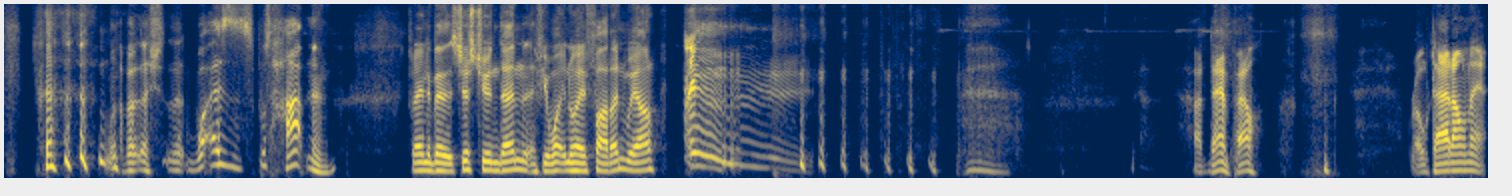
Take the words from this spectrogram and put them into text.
about this. What is what's happening? For anybody that's just tuned in, if you want to know how far in we are, Hot damn, pal. roll that on that.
